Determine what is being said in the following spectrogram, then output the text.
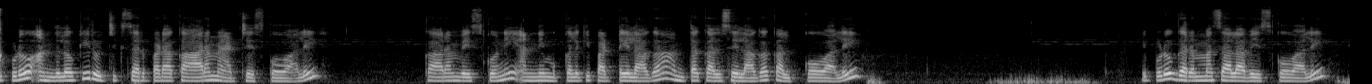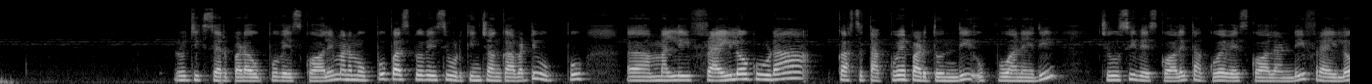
ఇప్పుడు అందులోకి రుచికి సరిపడా కారం యాడ్ చేసుకోవాలి. కారం వేసుకొని అన్ని ముక్కలకి పట్టేలాగా అంతా కలిసేలాగా కలుపుకోవాలి. ఇప్పుడు గరం మసాలా వేసుకోవాలి. రుచికి సరిపడా ఉప్పు వేసుకోవాలి. మనం ఉప్పు పసుపు వేసి ఉడికించాం కాబట్టి ఉప్పు మళ్ళీ ఫ్రైలో కూడా కాస్త తక్కువే పడుతుంది ఉప్పు అనేది. చూసి వేసుకోవాలి తక్కువే వేసుకోవాలండి. ఫ్రైలో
